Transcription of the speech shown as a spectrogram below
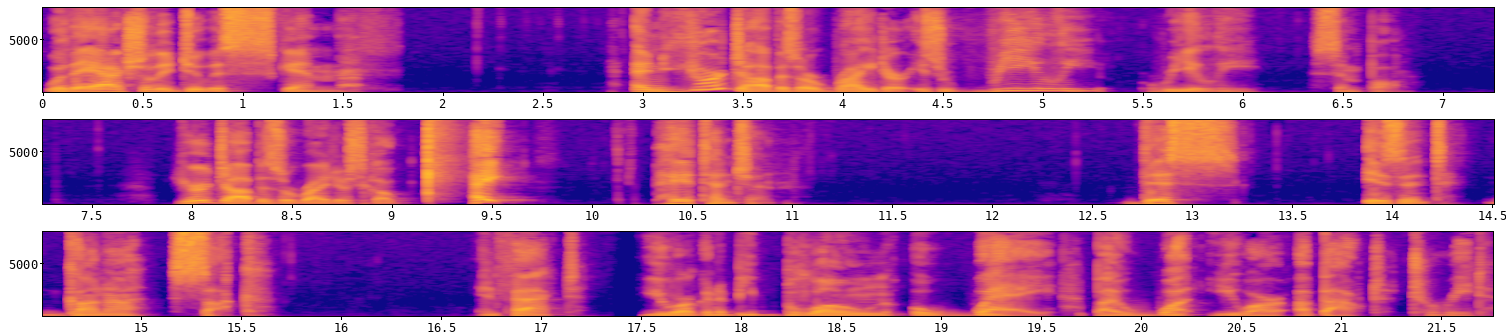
What they actually do is skim. And your job as a writer is really, really simple. Your job as a writer is to go, hey, pay attention. This isn't gonna suck. In fact, you are going to be blown away by what you are about to read.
